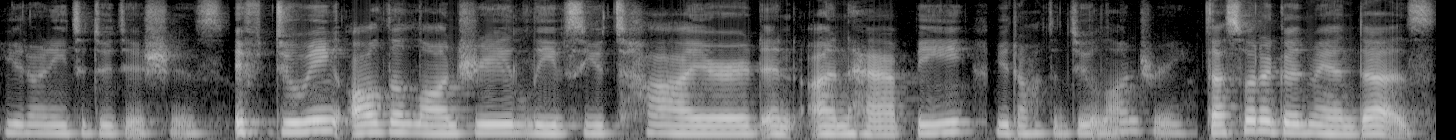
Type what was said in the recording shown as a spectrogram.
you don't need to do dishes. If doing all the laundry leaves you tired and unhappy, you don't have to do laundry. That's what a good man does.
